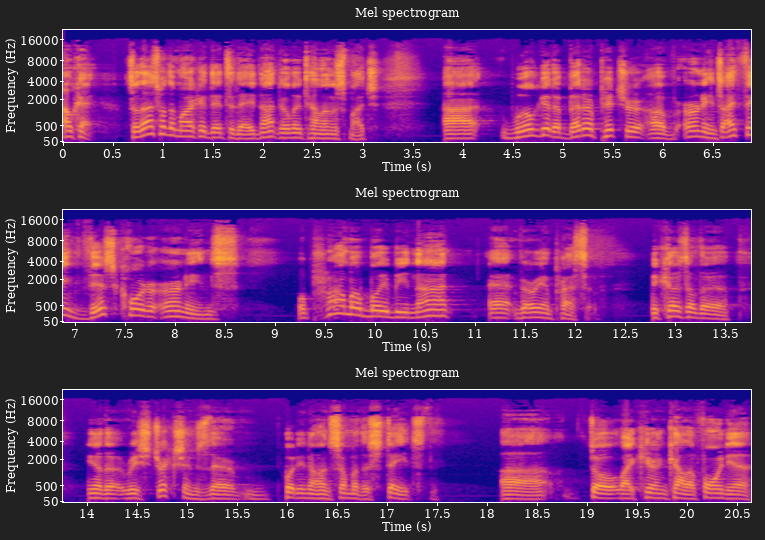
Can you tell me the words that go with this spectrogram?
Okay. So that's what the market did today. Not really telling us much. Uh, we'll get a better picture of earnings. I think this quarter earnings will probably be not very impressive because of the, you know, the restrictions they're putting on some of the states. Uh, so like here in California,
